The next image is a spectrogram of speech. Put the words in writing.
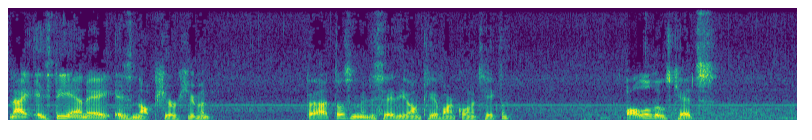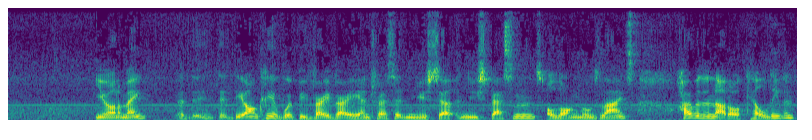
Now, his DNA is not pure human, but that doesn't mean to say the Enclave aren't going to take them. All of those kids. You know what I mean? Uh, the, the, the Enclave would be very, very interested in new, new specimens along those lines. How were they not all killed, even?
